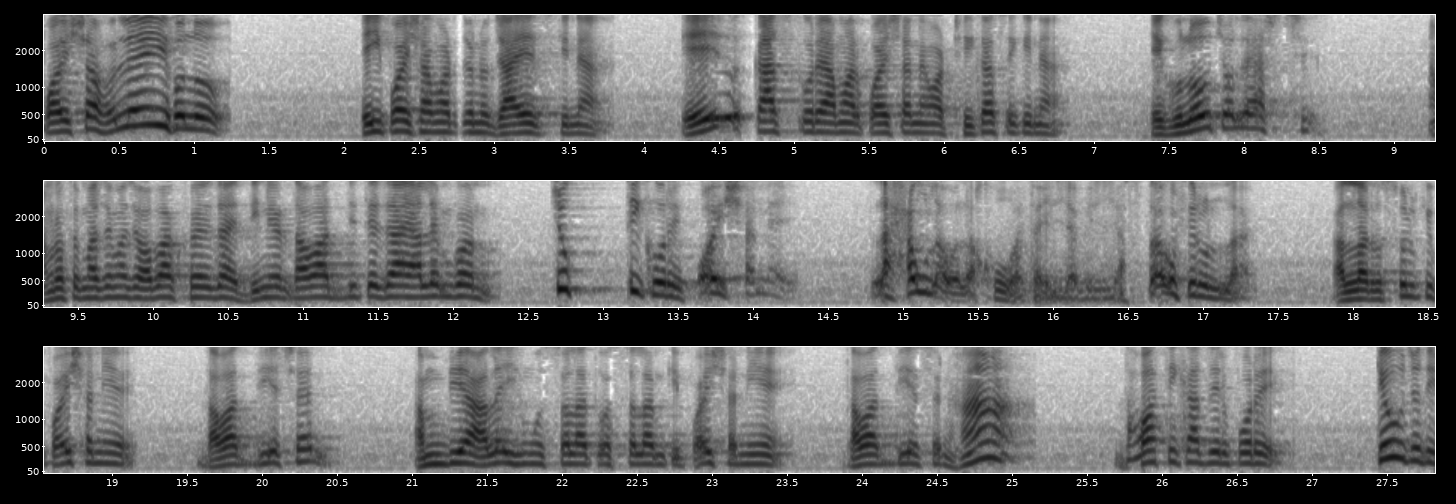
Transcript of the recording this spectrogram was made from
পয়সা হলেই হলো, এই পয়সা আমার জন্য জায়েজ কিনা, এই কাজ করে আমার পয়সা নেওয়া ঠিক আছে কিনা, এগুলোও চলে আসছে। আমরা তো মাঝে মাঝে অবাক হয়ে যায় দিনের দাওয়াত দিতে যায় আলেমগন চুক্তি করে পয়সা নেয়। আল্লাহ রসুল কি পয়সা নিয়ে দাওয়াত দিয়েছেন? আম্বিয়া আলহিমুসাল্লাতাম কি পয়সা নিয়ে দাওয়াত দিয়েছেন? হ্যাঁ দাওয়াতি কাজের পরে কেউ যদি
